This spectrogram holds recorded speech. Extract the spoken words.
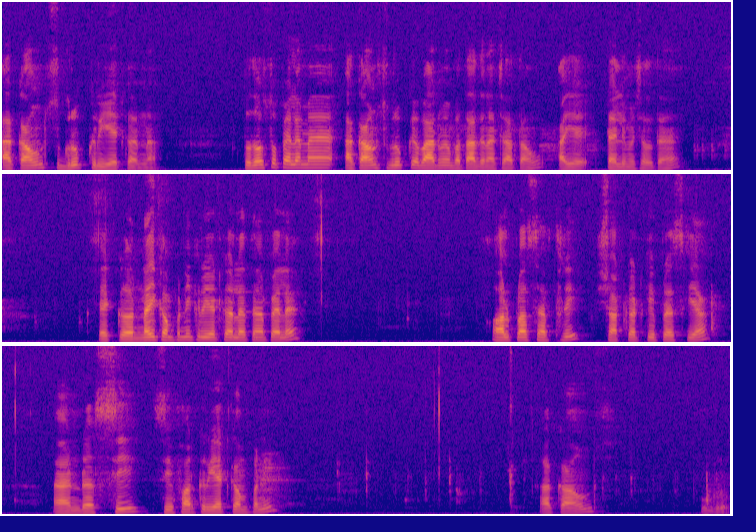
अकाउंट्स ग्रुप क्रिएट करना। तो दोस्तों, पहले मैं अकाउंट्स ग्रुप के बारे में बता देना चाहता हूँ। आइए, टैली में चलते हैं। एक नई कंपनी क्रिएट कर लेते हैं पहले। Alt plus F three shortcut की प्रेस किया। And C C for create company accounts group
